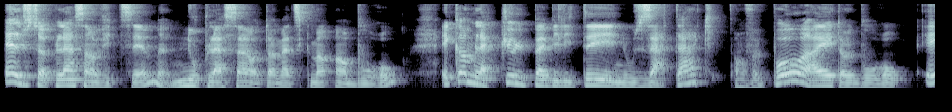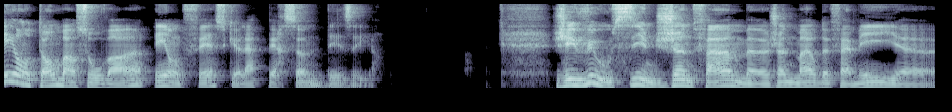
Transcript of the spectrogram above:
Elle se place en victime, nous plaçant automatiquement en bourreau. Et comme la culpabilité nous attaque, on ne veut pas être un bourreau et on tombe en sauveur et on fait ce que la personne désire. J'ai vu aussi une jeune femme, euh, jeune mère de famille, euh,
